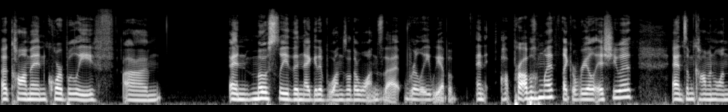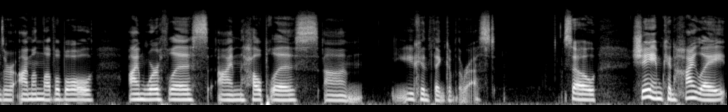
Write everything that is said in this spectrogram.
a common core belief, um, and mostly the negative ones are the ones that really we have a, an, a problem with, like a real issue with. And some common ones are I'm unlovable, I'm worthless, I'm helpless. Um, you can think of the rest. So, shame can highlight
